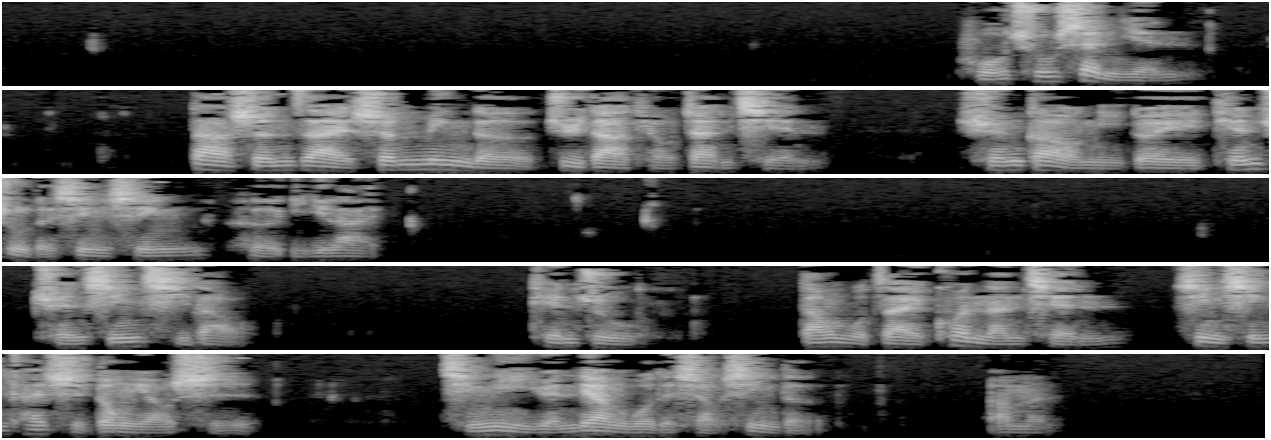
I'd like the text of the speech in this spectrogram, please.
活出圣言，大声在生命的巨大挑战前，宣告你对天主的信心和依赖。全心祈祷，天主，当我在困难前信心开始动摇时，请你原谅我的小性德。阿门。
